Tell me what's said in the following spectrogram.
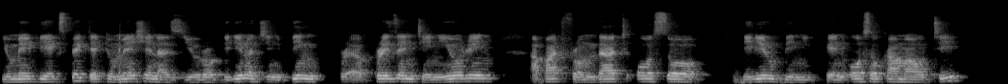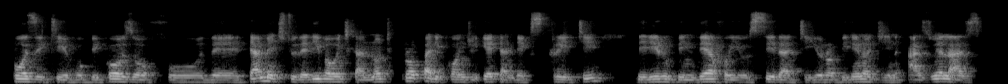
you may be expected to mention as urobilinogen being present in urine. Apart from that, also bilirubin can also come out positive because of uh, the damage to the liver, which cannot properly conjugate and excrete bilirubin. Therefore, you see that urobilinogen as well as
